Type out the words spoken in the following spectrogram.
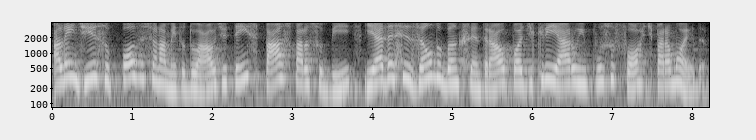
Além disso, o posicionamento do áudio tem espaço para subir e a decisão do Banco Central pode criar um impulso forte para a moeda.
